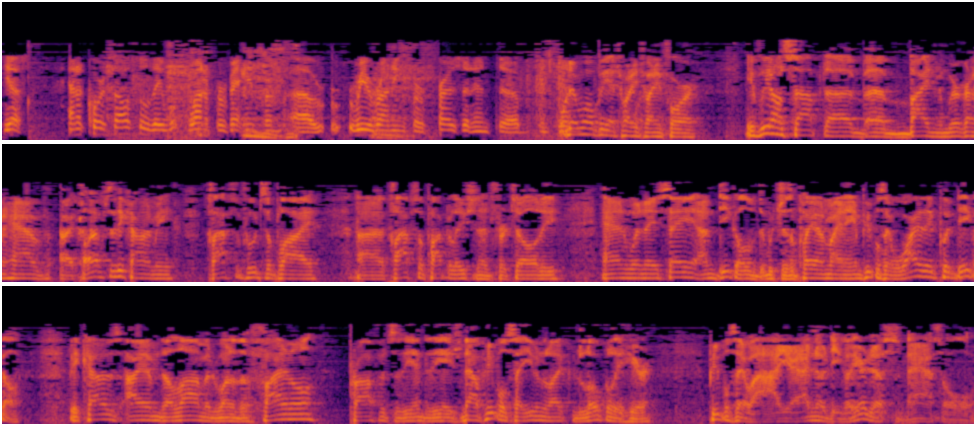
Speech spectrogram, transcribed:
Yes. And of course, also they want to prevent him from uh, rerunning for president. Uh, there won't be a 2024 if we don't stop uh, uh, Biden, we're going to have a collapse of the economy, collapse of food supply, uh, collapse of population and fertility. And when they say I'm Deagle, which is a play on my name, people say, why do they put Deagle? Because I am the Lamed, one of the final prophets of the end of the age. Now, people say, even like locally here, people say, well, yeah, I know Deagle. You're just an asshole.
